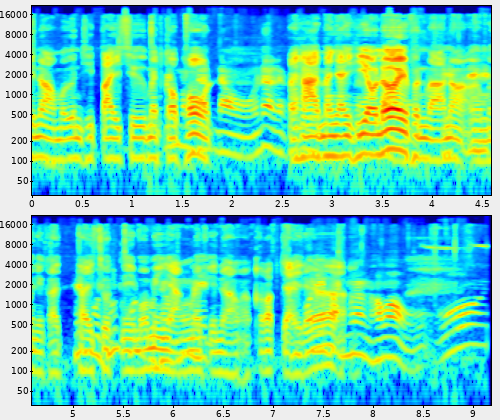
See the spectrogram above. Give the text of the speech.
พี่น้องมื้ออื่นที่ไปซื้อเม็ดข้าวโพดเป็นบักนัเน่านั่นแหละไปหาแม่ใหญ่เหี่ยวเลยเพิ่นว่าเนาะเออมื้อนี้ก็ไทยสุดนี่บ่มีหยังนะพี่น้องเอาขอบใจผู้เด้นี้อบ้านเมืองเขาเว้าโอ้ย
